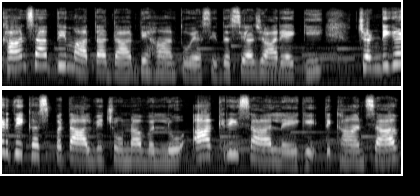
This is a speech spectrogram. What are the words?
ਖਾਨ ਸਾਹਿਬ ਦੀ ਮਾਤਾ ਦਾ ਦੇਹਾਂਤ ਹੋਇਆ ਸੀ। ਦੱਸਿਆ ਜਾ ਰਿਹਾ ਹੈ ਕਿ ਚੰਡੀਗੜ੍ਹ ਦੇ ਇੱਕ ਹਸਪਤਾਲ ਵਿੱਚ ਉਹਨਾਂ ਵੱਲੋਂ ਆਖਰੀ ਸਾਹ ਲਏ ਗਏ ਤੇ ਖਾਨ ਸਾਹਿਬ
